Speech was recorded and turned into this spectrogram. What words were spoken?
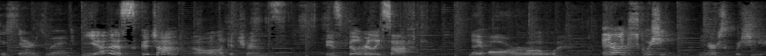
the stars red. Yes, good job. Oh, look at Trins. These feel really soft. They are. Whoa. And they're like squishy. They are squishy.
